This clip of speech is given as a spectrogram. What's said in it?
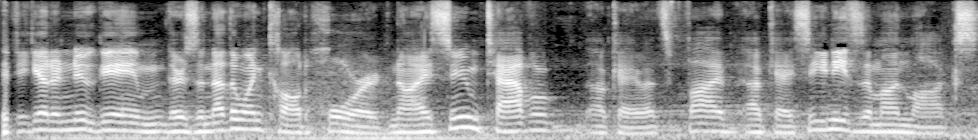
If you go to new game, there's another one called Horde. Now, I assume Tavel... Okay, that's five. Okay, so you need some unlocks.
